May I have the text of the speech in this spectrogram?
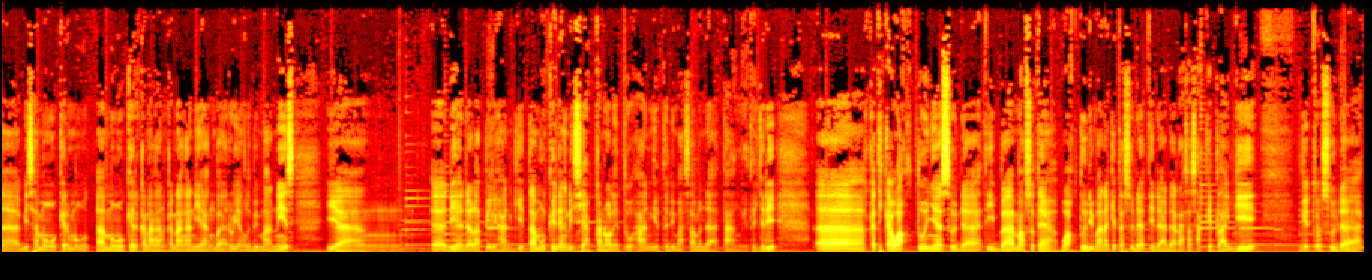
uh, bisa mengukir mengu uh, mengukir kenangan-kenangan yang baru yang lebih manis yang uh, dia adalah pilihan kita mungkin yang disiapkan oleh Tuhan gitu di masa mendatang gitu. Jadi uh, ketika waktunya sudah tiba maksudnya waktu di mana kita sudah tidak ada rasa sakit lagi gitu sudah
